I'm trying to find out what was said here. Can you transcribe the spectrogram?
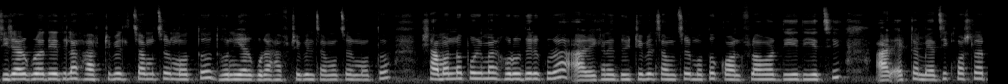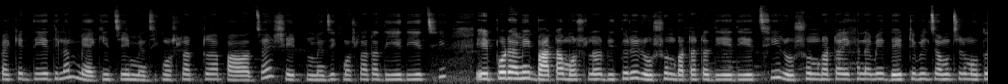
জিরার গুঁড়া দিয়ে দিলাম হাফ টেবিল চামচের মতো, ধনিয়ার গুঁড়া হাফ টেবিল চামচের মতো, সামান্য পরিমাণ হলুদের গুঁড়া আর এখানে দুই টেবিল চামচের মতো কর্নফ্লাওয়ার দিয়ে দিয়েছি। আর একটা ম্যাজিক মশলার প্যাকেট দিয়ে দিলাম। ম্যাগির যে ম্যাজিক মশলাটা পাওয়া যায়, সেই ম্যাজিক মশলাটা দিয়ে দিয়েছি। এরপর আমি বাটা মশলার ভিতরে রসুন বাটাটা দিয়ে দিয়েছি। রসুন বাটা এখানে আমি দেড় টেবিল চামচের মতো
